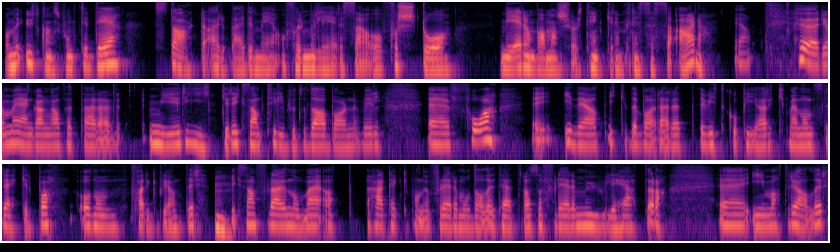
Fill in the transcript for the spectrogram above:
Og med utgangspunkt i det starte arbeidet med å formulere seg og forstå mer om hva man sjøl tenker en prinsesse er, da. Ja. Hører jo med en gang at dette er mye rikere, ikke sant, tilbudet da barnet vil eh, få, eh, i det at ikke det bare er et hvitt kopiark med noen streker på og noen fargeblyanter, ikke sant, for det er jo noe med at her tenker man jo flere modaliteter, altså flere muligheter da, eh, i materialer.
